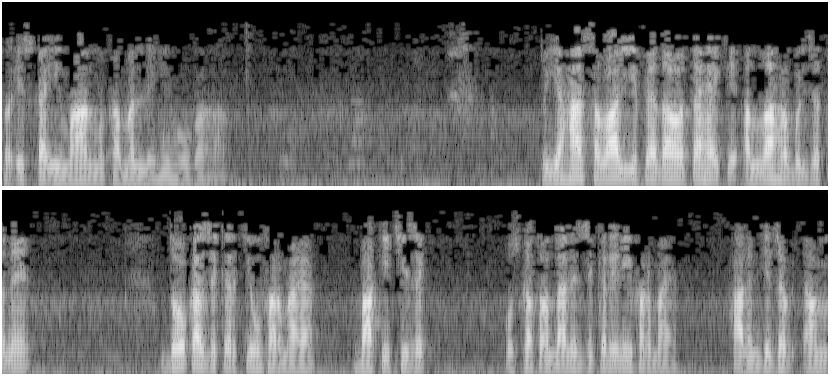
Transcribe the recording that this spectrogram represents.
تو اس کا ایمان مکمل نہیں ہوگا۔ تو یہاں سوال یہ پیدا ہوتا ہے کہ اللہ رب العزت نے دو کا ذکر کیوں فرمایا؟ باقی چیزیں، اس کا تو اللہ نے ذکر ہی نہیں فرمایا۔ حالانکہ جب ہم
